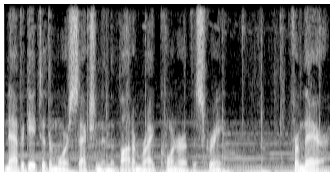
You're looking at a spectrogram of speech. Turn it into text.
navigate to the More section in the bottom right corner of the screen. From there,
